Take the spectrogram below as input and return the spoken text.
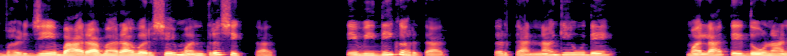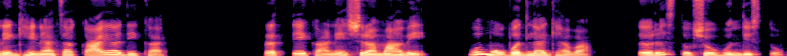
भटजी बारा बारा वर्षे मंत्र शिकतात. ते विधी करतात तर त्यांना घेऊ दे. मला ते दोन आणे घेण्याचा काय अधिकार? प्रत्येकाने श्रमावे व मोबदला घ्यावा तरच तो शोभून दिसतो.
